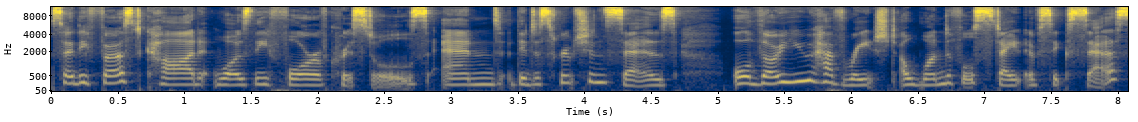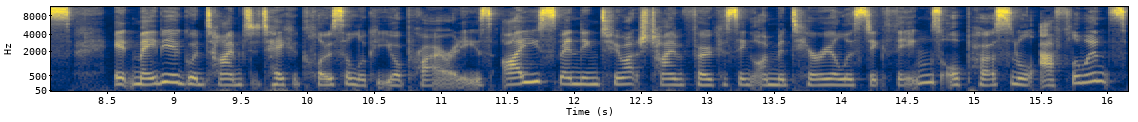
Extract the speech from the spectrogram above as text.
So the first card was the Four of Crystals, and the description says, Although you have reached a wonderful state of success, it may be a good time to take a closer look at your priorities. Are you spending too much time focusing on materialistic things or personal affluence,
